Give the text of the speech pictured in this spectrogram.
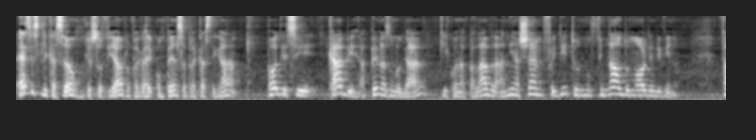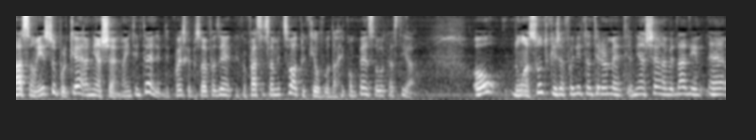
Essa explicação, que eu sou fiel para pagar recompensa, para castigar, pode se cabe apenas no lugar que quando a palavra Ani Hashem foi dito no final de uma ordem divina. Façam isso porque Ani Hashem. A gente entende, depois que a pessoa vai fazer, que eu faça essa mitzvah, porque eu vou dar recompensa, eu vou castigar ou num assunto que já foi dito anteriormente. Ani Hashem, na verdade, é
